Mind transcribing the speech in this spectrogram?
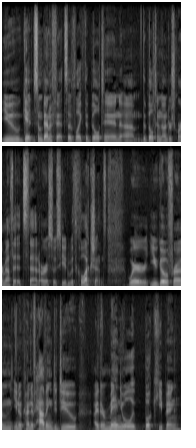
you get some benefits of like the built-in um, the built-in underscore methods that are associated with collections, where you go from you know kind of having to do either manual bookkeeping,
